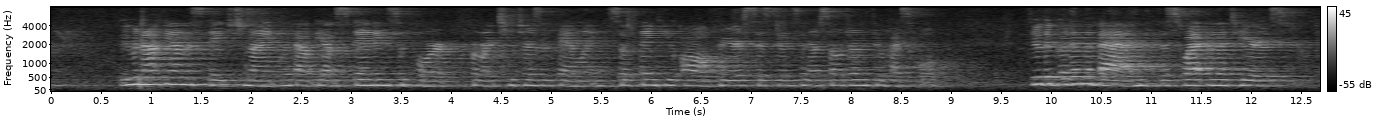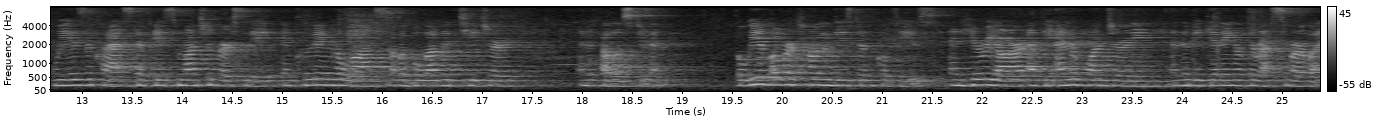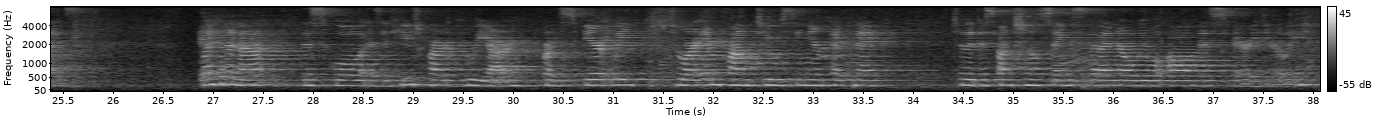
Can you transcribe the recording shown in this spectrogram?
We would not be on the stage tonight without the outstanding support from our teachers and family, so thank you all for your assistance in our sojourn through high school. Through the good and the bad, the sweat and the tears, we as a class have faced much adversity, including the loss of a beloved teacher and a fellow student. But we have overcome these difficulties, and here we are at the end of one journey and the beginning of the rest of our lives. Like it or not, this school is a huge part of who we are, from Spirit Week to our impromptu senior picnic to the dysfunctional sinks that I know we will all miss very dearly.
